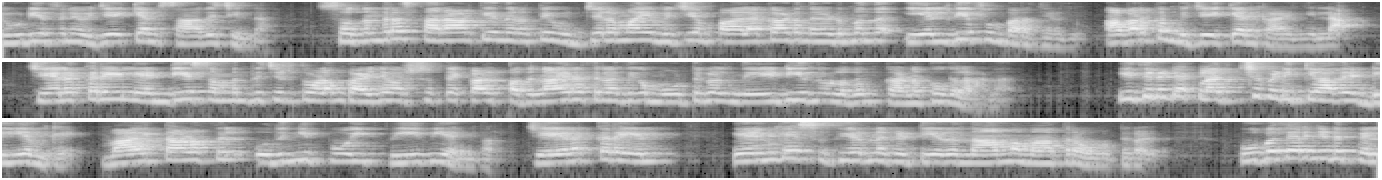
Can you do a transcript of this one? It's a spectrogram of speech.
യു ഡി എഫിന് വിജയിക്കാൻ സാധിച്ചില്ല. സ്വതന്ത്ര സ്ഥാനാർത്ഥിയെ നിർത്തി ഉജ്ജ്വലമായ വിജയം പാലക്കാട് നേടുമെന്ന് എൽ ഡി എഫും പറഞ്ഞിരുന്നു. അവർക്കും വിജയിക്കാൻ കഴിഞ്ഞില്ല. ചേലക്കരയിൽ എൻ ഡി എ സംബന്ധിച്ചിടത്തോളം കഴിഞ്ഞ വർഷത്തേക്കാൾ പതിനായിരത്തിലധികം വോട്ടുകൾ നേടിയെന്നുള്ളതും കണക്കുകളാണ്. ഇതിനിടെ ക്ലച്ച് പിടിക്കാതെ ഡി എം കെ വായ്ത്താളത്തിൽ ഒതുങ്ങിപ്പോയി പി വി അൻവർ ചേലക്കരയിൽ എൻ കെ സുധീറിന് കിട്ടിയത് നാമമാത്ര വോട്ടുകൾ. ഉപതെരഞ്ഞെടുപ്പിൽ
